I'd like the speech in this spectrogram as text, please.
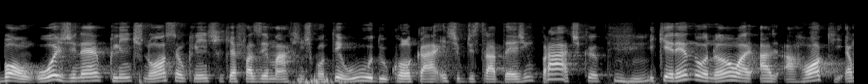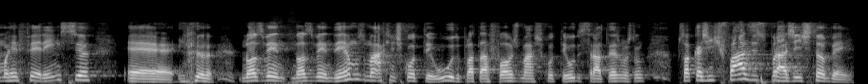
Bom, hoje, né, o cliente nosso é um cliente que quer fazer marketing de conteúdo, colocar esse tipo de estratégia em prática. Uhum. E querendo ou não, a, a, a Rock é uma referência. É, nós, nós vendemos marketing de conteúdo, plataformas de marketing de conteúdo, estratégias, só que a gente faz isso para a gente também.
